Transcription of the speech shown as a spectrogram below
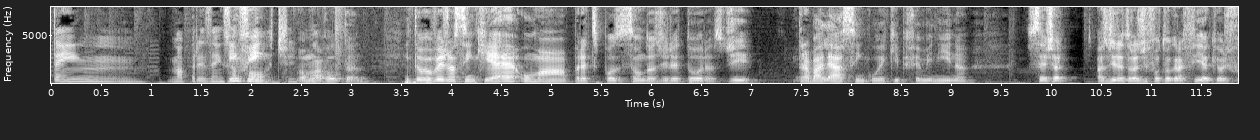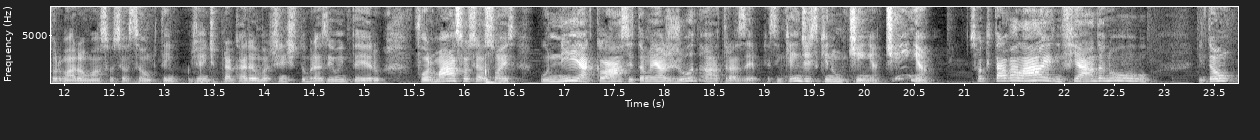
têm uma presença Enfim, forte. Vamos lá, voltando. Então eu vejo assim que é uma predisposição das diretoras de trabalhar assim com equipe feminina, seja as diretoras de fotografia que hoje formaram uma associação que tem gente pra caramba, gente do Brasil inteiro. Formar associações, unir a classe também ajuda a trazer, porque assim, quem disse que não tinha? Tinha. Só que tava lá enfiada no Então,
